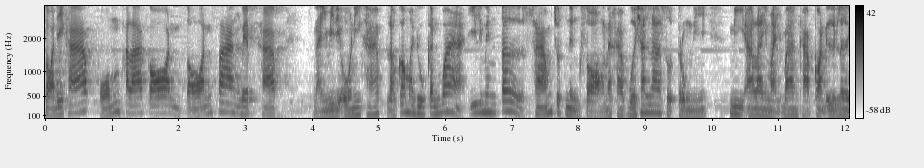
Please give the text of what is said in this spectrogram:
สวัสดีครับ ผมพลากรสอนสร้างเว็บครับ ในวิดีโอนี้ครับ เราก็มาดูกันว่า Elementor 3.12 นะครับเวอร์ชันล่าสุดตรงนี้ มีอะไรใหม่บ้างครับ ก่อนอื่นเลย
